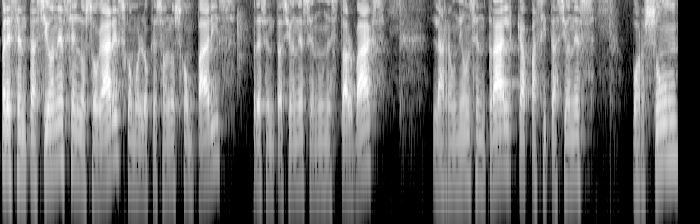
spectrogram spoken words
presentaciones en los hogares, como lo que son los home parties, presentaciones en un Starbucks, la reunión central, capacitaciones por Zoom,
